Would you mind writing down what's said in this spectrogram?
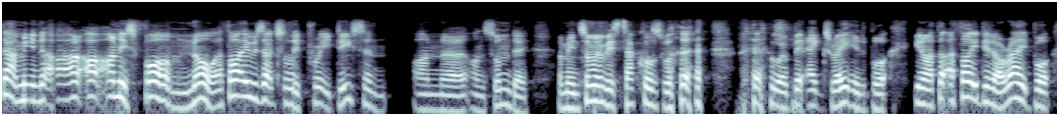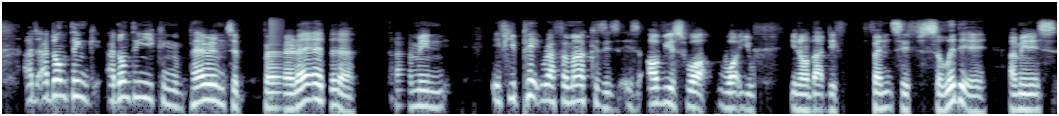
Yeah, I mean, uh, uh, on his form, no. I thought he was actually pretty decent on uh, on Sunday. I mean, some of his tackles were were a bit X-rated, but you know, I, th- I thought he did all right. But I, I don't think I don't think you can compare him to Pereira. I mean, if you pick Rafa Marquez, it's, it's obvious what, what you you know that defensive solidity. I mean, it's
